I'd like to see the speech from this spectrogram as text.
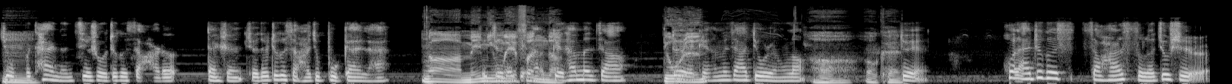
就不嗯太能接受这个小孩的诞生，觉得这个小孩就不该来，啊，没名没分的他给他们家丢对给他们家丢人了。啊。OK，对，后来这个小孩死了，就是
